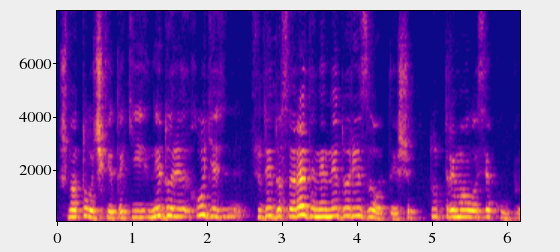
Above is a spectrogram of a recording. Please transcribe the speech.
Шматочки такі, не дорі... ходять сюди до середини не дорізати, щоб тут трималося купи.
